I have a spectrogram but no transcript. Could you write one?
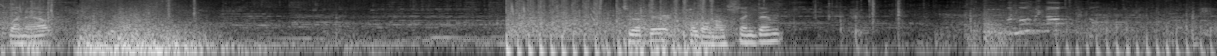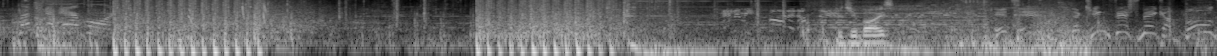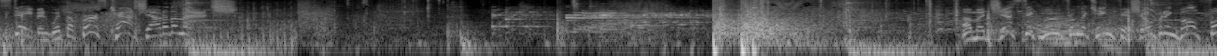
One out. Two up there. Hold on, I'll flank them. Removing obstacle. Regiment airborne. GG boys. It's in. The Kingfish make a bold statement with the first cash out of the match. A majestic move from the Kingfish, opening Vault 4.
